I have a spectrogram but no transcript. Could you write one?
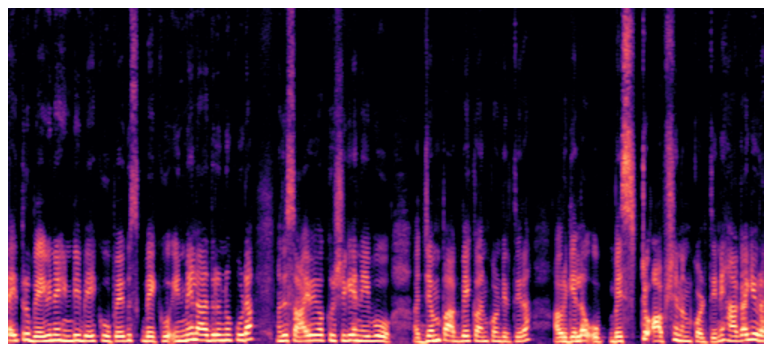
ರೈತರು ಬೇವಿನ ಹಿಂಡಿ ಬೇಕು ಉಪಯೋಗಿಸ್ಬೇಕು ಇನ್ಮೇಲಾದ್ರೂ ಕೂಡ ಒಂದು ಸಾವಯವ ಕೃಷಿಗೆ ನೀವು ಜಂಪ್ ಆಗಬೇಕು ಅನ್ಕೊಂಡಿರ್ತೀರಾ? ಅವ್ರಿಗೆಲ್ಲ ಬೆಸ್ಟ್ ಆಪ್ಷನ್ ಅಂದ್ಕೊಳ್ತೀನಿ ಹಾಗಾಗಿ ಇವರ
